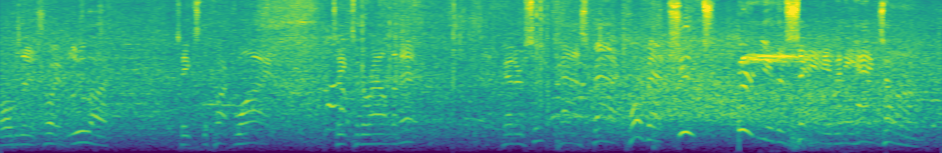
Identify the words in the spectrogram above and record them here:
over the Detroit blue line. Takes the puck wide. Takes it around the net. Pettersson, pass back. Horvat shoots. Bernier the save, and he hangs on.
